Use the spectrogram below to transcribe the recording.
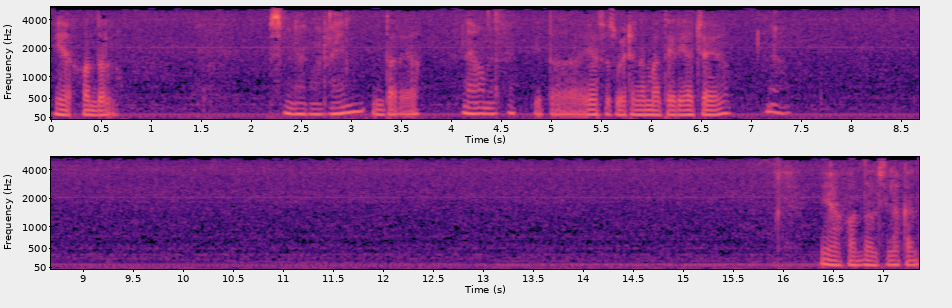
Ya, kondol. Bismillahirrahmanirrahim. Bentar ya. Nah, Kita ya sesuai dengan materi aja ya. Nah. Ya, fadal silakan.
